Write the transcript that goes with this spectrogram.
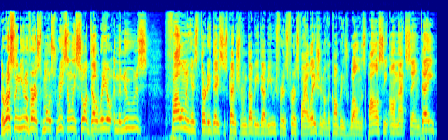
The wrestling universe most recently saw Del Rio in the news following his 30 day suspension from WWE for his first violation of the company's wellness policy on that same day.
